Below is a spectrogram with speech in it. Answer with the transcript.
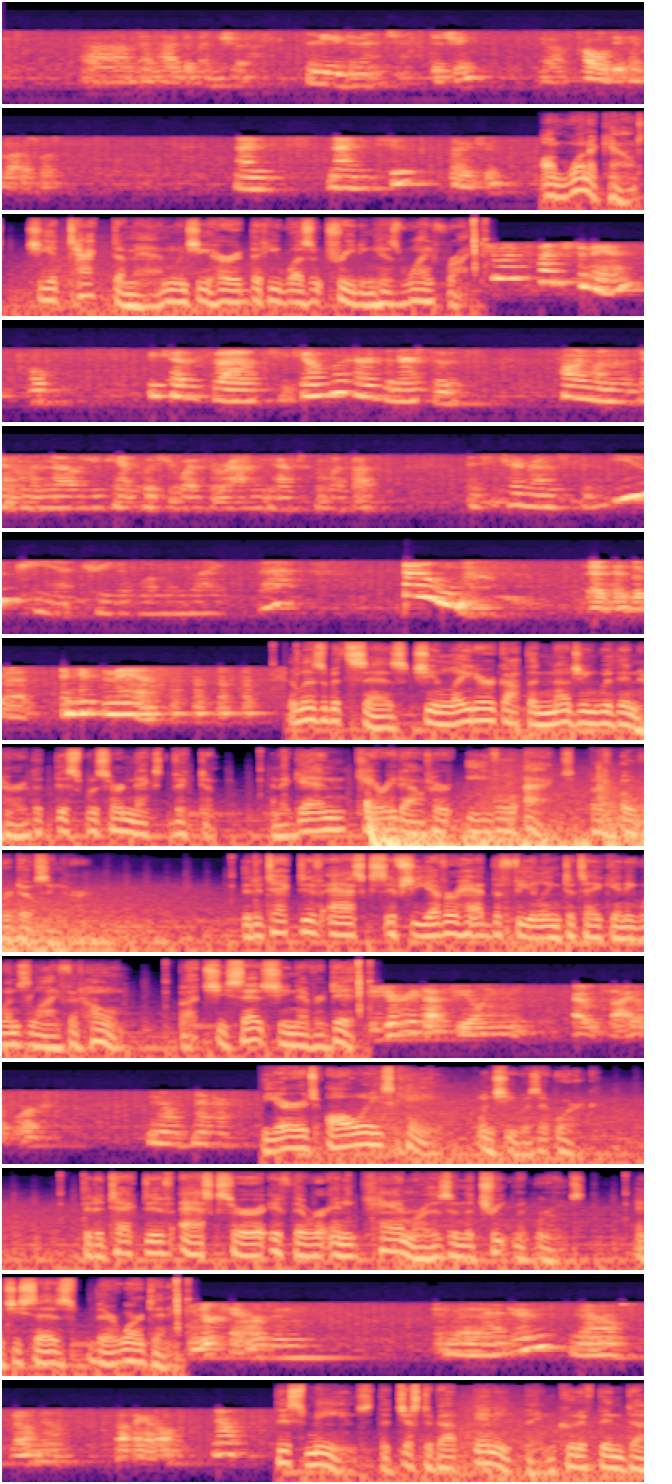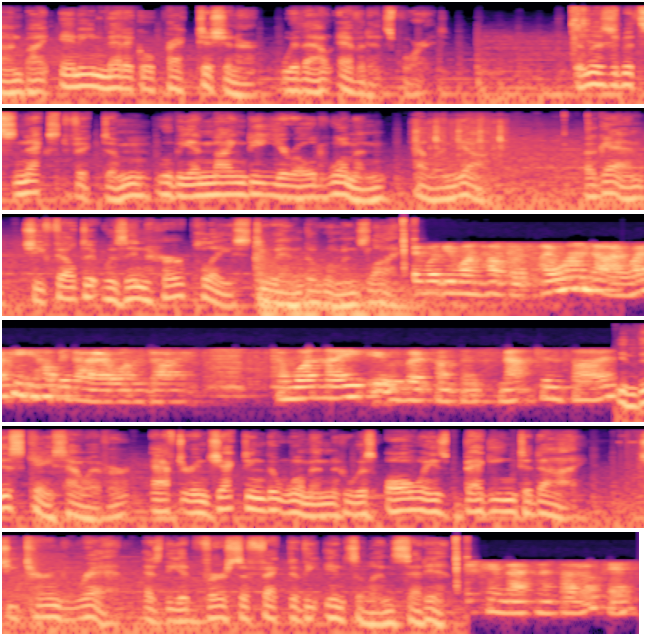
um, and had dementia. Severe dementia. Did she? Yeah. How old do you think Gladys was? Nine, 92? 92. On one account, she attacked a man when she heard that he wasn't treating his wife right. She once punched a man Oh. because uh, she she overheard the nurses telling one of the gentlemen, no, you can't push your wife around, you have to come with us. And she turned around and she said, you can't treat a woman like that. Boom! And hit the man. And hit the man. Elizabeth says she later got the nudging within her that this was her next victim, and again carried out her evil act of overdosing her. The detective asks if she ever had the feeling to take anyone's life at home, but she says she never did. Did you ever get that feeling outside of work? No, never. The urge always came when she was at work. The detective asks her if there were any cameras in the treatment rooms, and she says there weren't any. Was there cameras in in In the the bedrooms? No. No? No. Nothing at all. No. This means that just about anything could have been done by any medical practitioner without evidence for it. Elizabeth's next victim will be a 90 year old woman, Helen Young. Again, she felt it was in her place to end the woman's life. What do you want help with? I want to die. Why can't you help me die? I want to die. And one night, it was like something snapped inside. In this case, however, after injecting the woman who was always begging to die, she turned red as the adverse effect of the insulin set in. I came back and I thought, okay,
